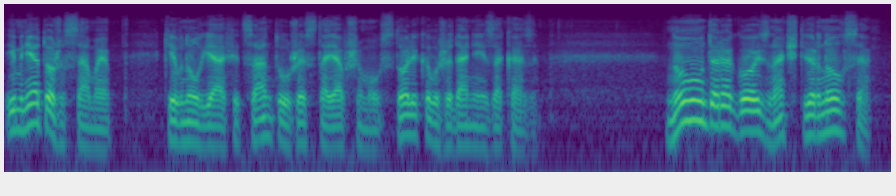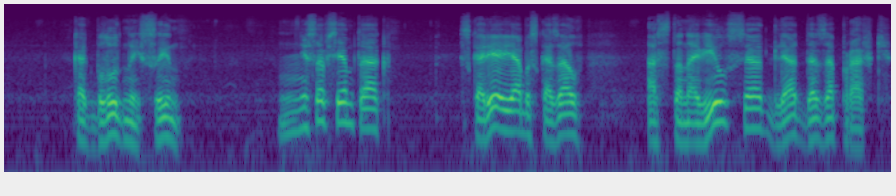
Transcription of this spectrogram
«И мне то же самое», — кивнул я официанту, уже стоявшему у столика в ожидании заказа. «Ну, дорогой, значит, вернулся, как блудный сын». Не совсем так. Скорее, я бы сказал, остановился для дозаправки.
